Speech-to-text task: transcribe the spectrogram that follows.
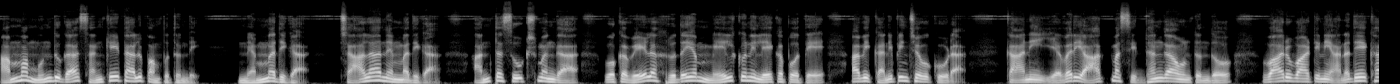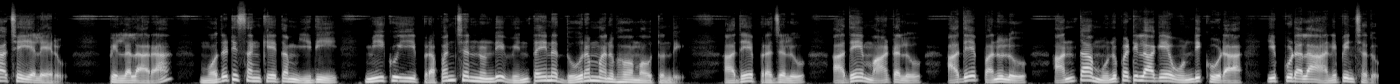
అమ్మ ముందుగా సంకేతాలు పంపుతుంది. నెమ్మదిగా చాలా నెమ్మదిగా అంత సూక్ష్మంగా ఒకవేళ హృదయం మేల్కొని లేకపోతే అవి కనిపించవు కూడా. కాని ఎవరి ఆత్మ సిద్ధంగా ఉంటుందో వారు వాటిని అనదేఖా చెయ్యలేరు పిల్లలారా మొదటి సంకేతం ఇది మీకు ఈ ప్రపంచం నుండి వింతైన దూరం అనుభవమవుతుంది. అదే ప్రజలు అదే మాటలు అదే పనులు అంతా మునుపటిలాగే ఉండి కూడా ఇప్పుడలా అనిపించదు.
